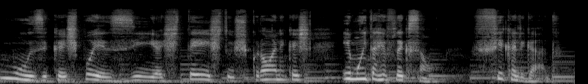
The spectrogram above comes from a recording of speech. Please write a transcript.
músicas, poesias, textos, crônicas e muita reflexão. Fica ligado!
